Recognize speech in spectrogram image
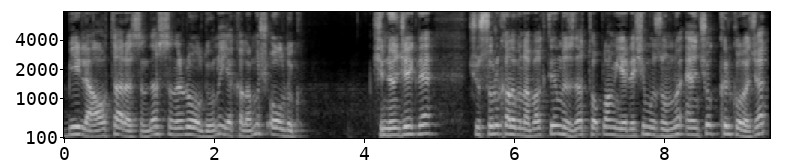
1 ile 6 arasında sınırlı olduğunu yakalamış olduk. Şimdi öncelikle şu soru kalıbına baktığımızda toplam yerleşim uzunluğu en çok 40 olacak.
